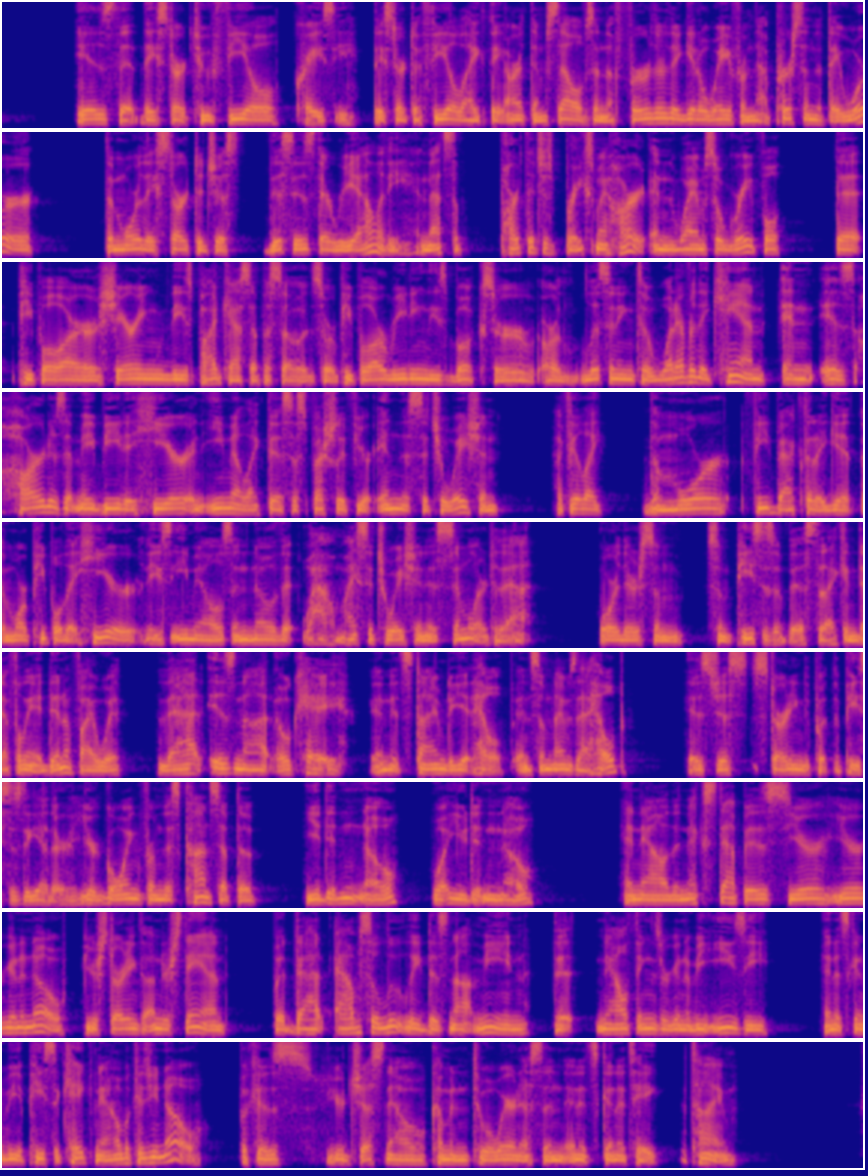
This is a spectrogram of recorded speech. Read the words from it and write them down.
is that they start to feel crazy. They start to feel like they aren't themselves. And the further they get away from that person that they were, the more they start to just, this is their reality. And that's the part that just breaks my heart and why I'm so grateful that people are sharing these podcast episodes or people are reading these books or, or listening to whatever they can. And as hard as it may be to hear an email like this, especially if you're in this situation, I feel like the more feedback that I get, the more people that hear these emails and know that, wow, my situation is similar to that. Or there's some, some pieces of this that I can definitely identify with. That is not okay. And it's time to get help. And sometimes that help is just starting to put the pieces together. You're going from this concept of you didn't know what you didn't know. And now the next step is you're, you're going to know. You're starting to understand But that absolutely does not mean that now things are going to be easy and it's going to be a piece of cake now because you know, because you're just now coming to awareness and, and it's going to take time.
